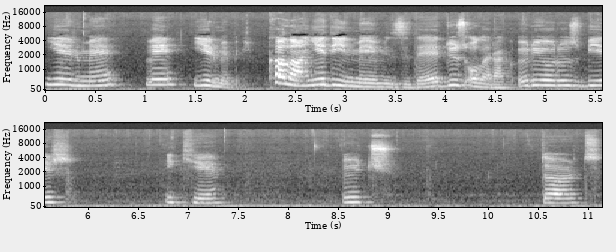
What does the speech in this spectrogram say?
20 ve 21. Kalan 7 ilmeğimizi de düz olarak örüyoruz. 1 2 3 4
